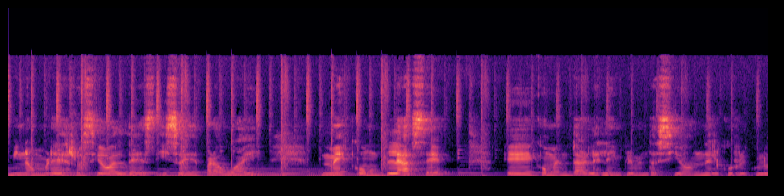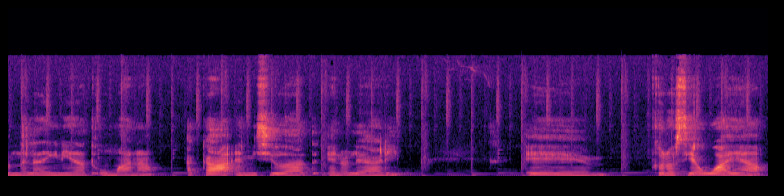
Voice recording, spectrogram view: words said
mi nombre es Rocío Valdés y soy de Paraguay. Me complace eh, comentarles la implementación del currículum de la dignidad humana acá en mi ciudad, en Oleari. Eh, conocí a Guaya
